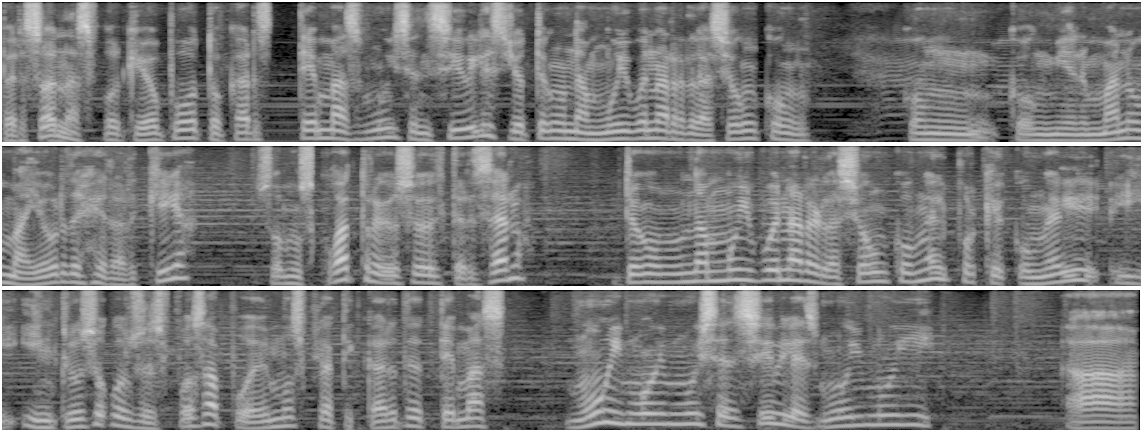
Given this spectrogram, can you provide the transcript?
personas, porque yo puedo tocar temas muy sensibles. Yo tengo una muy buena relación con, con, mi hermano mayor de jerarquía. Somos cuatro, yo soy el tercero tengo una muy buena relación con él porque con él e incluso con su esposa podemos platicar de temas muy, muy, muy sensibles, muy, muy, uh,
